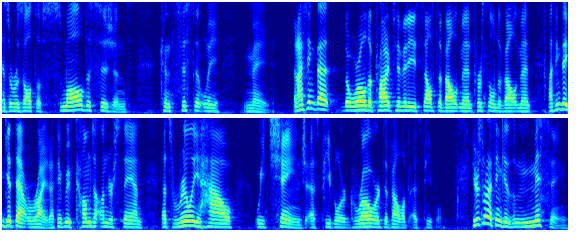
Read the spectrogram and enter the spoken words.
as a result of small decisions consistently made. And I think that the world of productivity, self development, personal development, I think they get that right. I think we've come to understand that's really how we change as people or grow or develop as people. Here's what I think is missing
